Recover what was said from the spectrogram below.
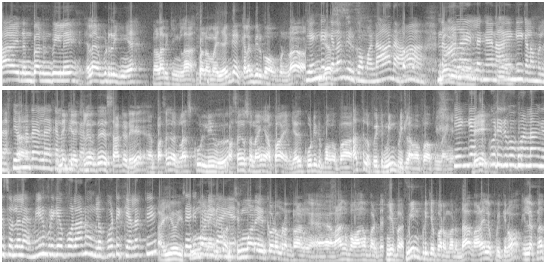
ஹாய் நண்பா நண்பிகளே. எல்லாம் எப்படி இருக்கீங்க? நல்லா இருக்கீங்களா இப்போ நம்ம எங்க கிளம்பியிருக்கோம் அப்படின்னா எங்க Yes. கிளம்பி இருக்கோமா நானா? நான்லாம் இல்லைங்க. நான் எங்கேயும் கிளம்பல. இவங்க தான் எல்லாம் கிளம்பி ஆக்சுவலி வந்து சாட்டர்டே பசங்களுக்குலாம் ஸ்கூல் லீவு பசங்க சொன்னாங்க அப்பா எங்கேயாவது கூட்டிட்டு போங்கப்பா. ஆத்துல போயிட்டு மீன் பிடிக்கலாமாப்பா? அப்படின்னாங்க. எங்கேயாச்சும் கூட்டிட்டு போப்பான்லாம் இங்க சொல்லல. மீன் பிடிக்க போலான்னு உங்களை போட்டு கிளப்பி ஐயோ சும்மானே இருக்க விட மாட்டேன்றானுங்க. வாங்கப்பா வாங்கப்பான்ட்டு. இங்க பாரு மீன் பிடிக்க போற மாதிரி இருந்தா வலையில பிடிக்கணும். இல்லாட்டினா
